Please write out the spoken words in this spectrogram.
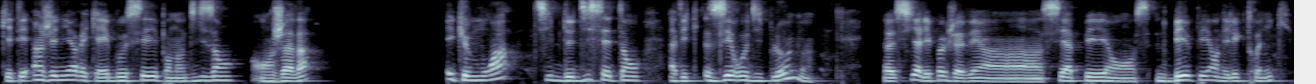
qui était ingénieur et qui avait bossé pendant 10 ans en Java, et que moi, type de 17 ans avec zéro diplôme, euh, si à l'époque j'avais un CAP en BEP en électronique,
